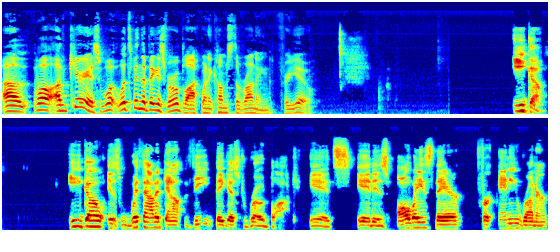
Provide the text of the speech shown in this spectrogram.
uh, well, I'm curious. What what's been the biggest roadblock when it comes to running for you? Ego. Ego is without a doubt the biggest roadblock. It's it is always there for any runner.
